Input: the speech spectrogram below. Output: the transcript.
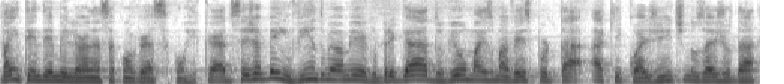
vai entender melhor nessa conversa com o Ricardo. Seja bem-vindo, meu amigo. Obrigado, viu, mais uma vez por estar tá aqui com a gente, nos ajudar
